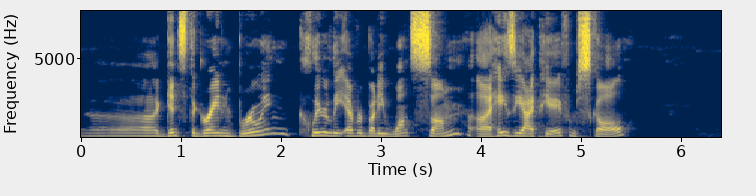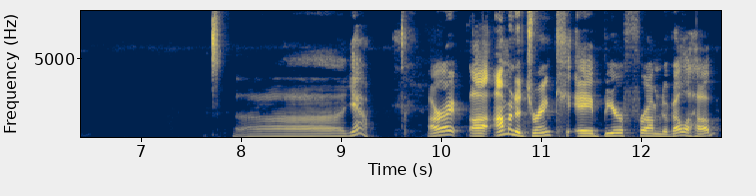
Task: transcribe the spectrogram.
Uh, Against the Grain Brewing. Clearly, everybody wants some. Uh, hazy IPA from Skull. Uh, yeah. All right, uh, I'm gonna drink a beer from Novella Hub.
